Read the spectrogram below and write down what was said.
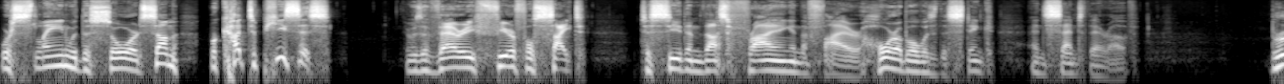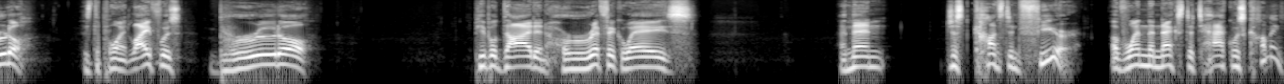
were slain with the sword, some were cut to pieces. It was a very fearful sight to see them thus frying in the fire. Horrible was the stink and scent thereof. Brutal is the point. Life was brutal. People died in horrific ways. And then just constant fear of when the next attack was coming.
